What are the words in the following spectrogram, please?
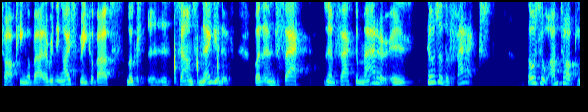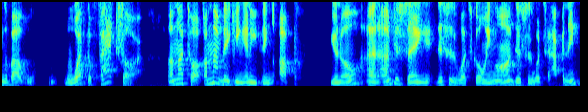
talking about everything I speak about. Looks it sounds negative, but in fact, in fact, the matter is those are the facts. Those are, I'm talking about what the facts are. I'm not talking. I'm not making anything up, you know. And I'm just saying this is what's going on. This is what's happening,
